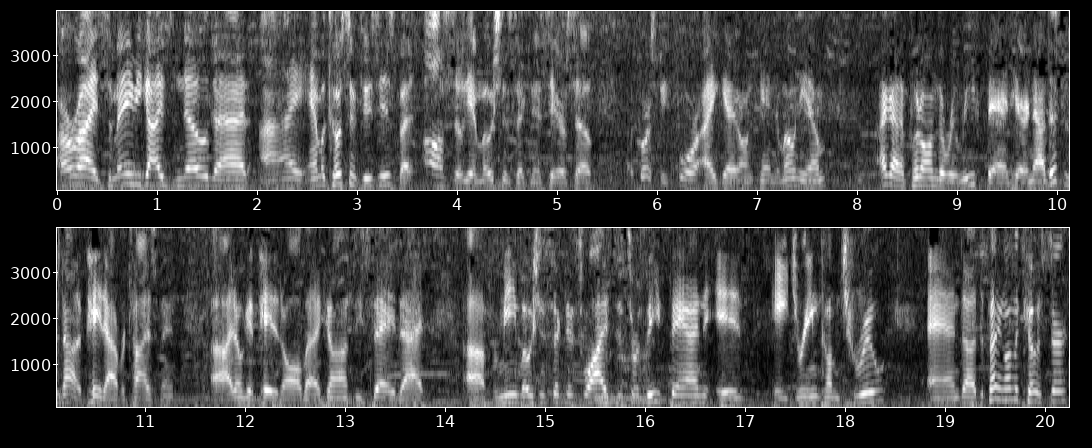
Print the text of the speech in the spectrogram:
All right, so many of you guys know that I am a coaster enthusiast, but also get motion sickness here. So, of course, before I get on Candymonium, I got to put on the relief band here. Now, this is not a paid advertisement. Uh, I don't get paid at all, but I can honestly say that uh, for me, motion sickness wise, this relief band is a dream come true. And uh, depending on the coaster,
